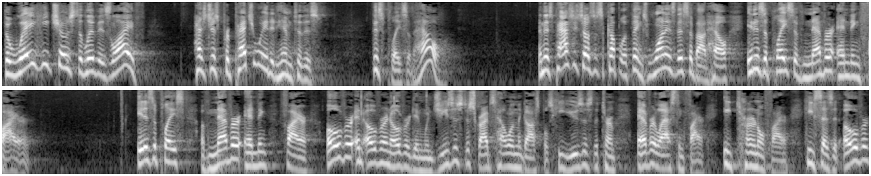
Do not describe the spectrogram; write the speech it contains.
The way he chose to live his life has just perpetuated him to this, this place of hell. And this passage tells us a couple of things. One is this about hell it is a place of never ending fire. It is a place of never ending fire. Over and over and over again, when Jesus describes hell in the Gospels, he uses the term everlasting fire, eternal fire. He says it over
